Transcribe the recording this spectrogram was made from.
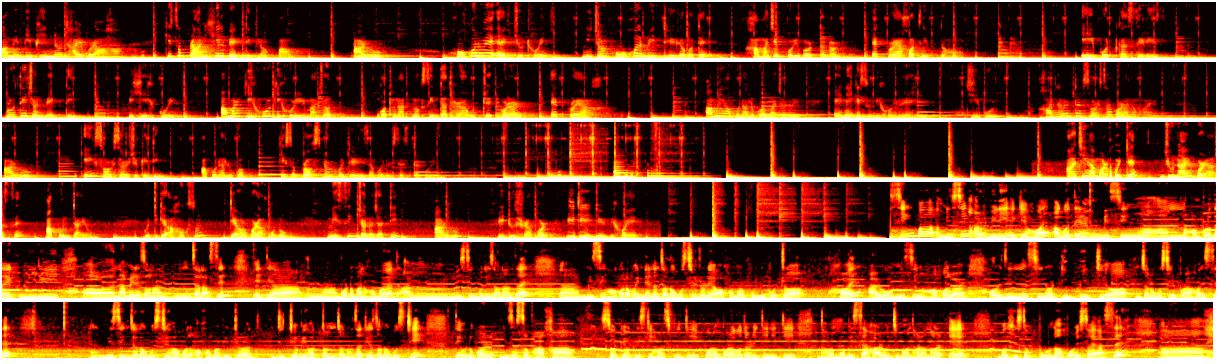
আমি বিভিন্ন ঠাইৰ পৰা অহা কিছু প্ৰাণশীল ব্যক্তিক লগ পাওঁ। আৰু সকলোৱে একজোট হৈ নিজৰ কৌশল বৃদ্ধিৰ লগতে সামাজিক পৰিৱৰ্তনৰ এক প্ৰয়াসত লিপ্ত হওঁ। এই পডকাষ্ট ছিৰিজ প্ৰতিজন ব্যক্তি বিশেষকৈ আমাৰ কিশোৰ কিশোৰীৰ মাজত গঠনাত্মক চিন্তাধাৰা উদ্ৰেক কৰাৰ এক প্ৰয়াস। আমি আপোনালোকৰ মাজলৈ এনে কিছু বিষয় লৈ আহিম যিবোৰ সাধাৰণতে চৰ্চা কৰা নহয় আৰু এই চৰ্চাৰ যোগেদি আপোনালোকক কিছু প্ৰশ্নৰ সৈতে ৰিজাবলৈ চেষ্টা কৰিম। আজি আমাৰ সৈতে জোনাইৰ পৰা আছে আপোন তায়ুং। গতিকে আহকচোন তেওঁৰ পৰা শুনো মিচিং জনজাতি আৰু ঋতুস্ৰাৱৰ ৰীতি নীতিৰ বিষয়ে। মিচিং বা মিচিং আৰু মিৰি একে হয়। আগতে মিচিং সম্প্ৰদায়ক মিৰি নামেৰে জনাজাত আছিল। এতিয়া বৰ্তমান সময়ত মিচিং বুলি জনা যায়। মিচিংসকল অন্যান্য জনগোষ্ঠীৰ দৰে অসমৰ ভূমিপুত্ৰ হয় আৰু মিচিংসকলৰ অৰিজিন চীনৰ তিব্বেতীয় জনগোষ্ঠীৰ পৰা হৈছে। মিচিং জনগোষ্ঠীসকল অসমৰ ভিতৰত দ্বিতীয় বৃহত্তম জনজাতীয় জনগোষ্ঠী। তেওঁলোকৰ নিজস্ব ভাষা স্বকীয় কৃষ্টি সংস্কৃতি পৰম্পৰাগত ৰীতি নীতি ধৰ্ম বিশ্বাস আৰু জীৱন ধাৰণৰ এক বৈশিষ্ট্যপূৰ্ণ পৰিচয় আছে।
